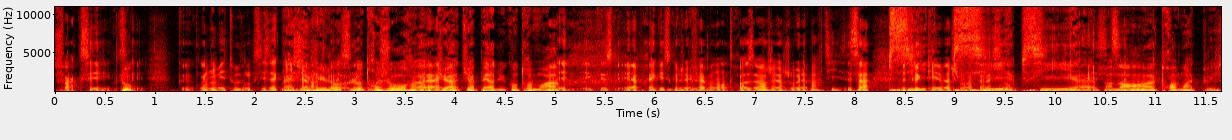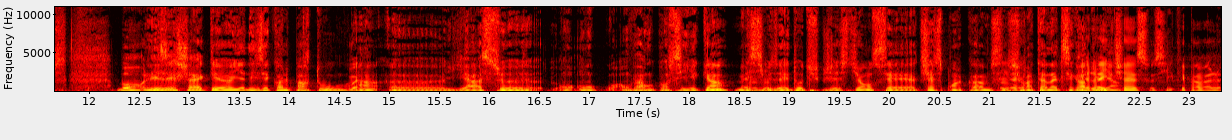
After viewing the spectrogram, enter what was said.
enfin que c'est qu'on y met tout. Donc c'est ça qui Bah, est j'ai vu l'autre jour, euh, Ouais. tu as tu as perdu contre moi. Et, et, et après, qu'est-ce que j'ai fait? Pendant trois heures J'ai rejoué la partie. C'est ça, le Psy, truc qui est vachement psy, intéressant. psy, euh, Ouais, pendant euh, trois mois de plus. Bon, les échecs, euh, il y a des écoles partout. Ouais. hein. Euh, Il y a ce, on, on, on va en conseiller qu'un, mais si Mhm. vous avez d'autres suggestions, c'est chess.com, c'est sur internet, c'est Il y a gratuit. hein. aussi qui est pas mal.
